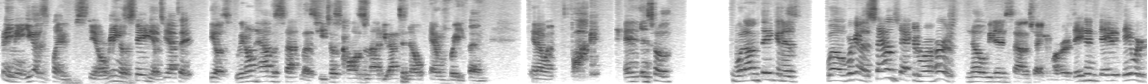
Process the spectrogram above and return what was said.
do you mean? You guys are playing, you know, arena stadiums. You have to, he goes, we don't have a set list. He just calls them out. You have to know everything. And I went, fuck. And, and so what I'm thinking is, well, we're going to sound check and rehearse. No, we didn't sound check and rehearse. They didn't. They, they were.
